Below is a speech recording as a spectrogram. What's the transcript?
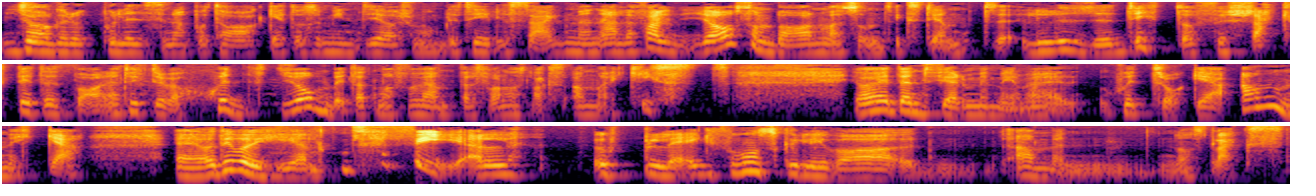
jagar upp poliserna på taket och som inte gör som hon blir tillsagd. Men i alla fall jag som barn var ett sånt extremt lydigt och försaktigt ett barn. Jag tyckte det var skitjobbigt att man förväntades vara någon slags anarkist. Jag identifierade mig mer med skittråkiga Annika. Eh, och det var ju helt fel upplägg. För hon skulle ju vara ja, men, någon slags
